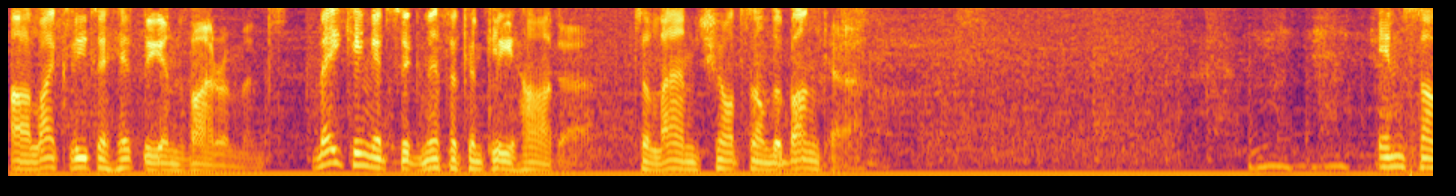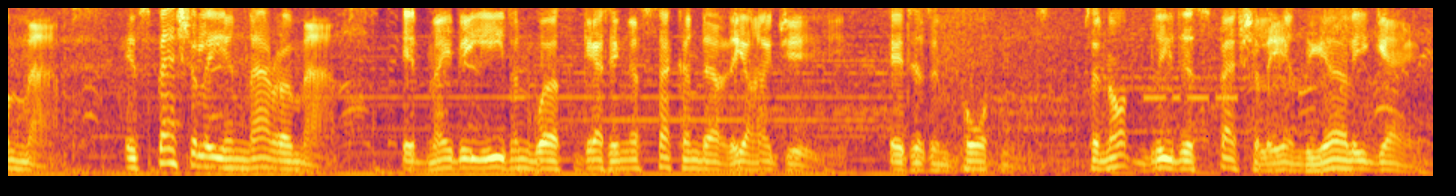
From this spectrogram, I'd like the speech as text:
are likely to hit the environment, making it significantly harder to land shots on the bunker. In some maps, especially in narrow maps, it may be even worth getting a second IG. It is important to not bleed especially in the early game.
